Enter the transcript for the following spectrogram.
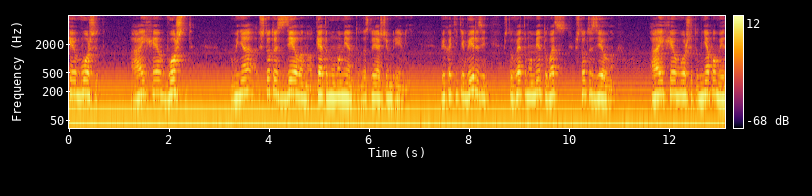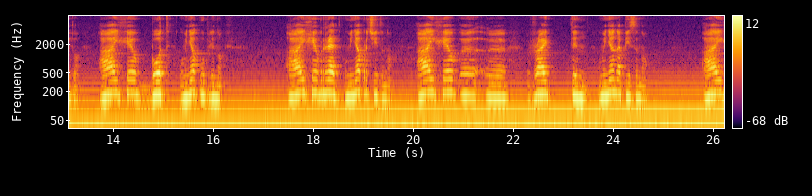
have washed. I have washed. У меня что-то сделано к этому моменту, в настоящем времени. Вы хотите выразить, что в этот момент у вас что-то сделано. I have washed. У меня помыто. I have bought. У меня куплено. I have read. У меня прочитано. I have uh, uh, written. У меня написано. I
